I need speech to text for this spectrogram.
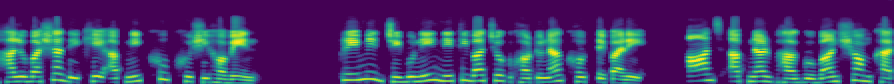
ভালোবাসা দেখে আপনি খুব খুশি হবেন। প্রেমের জীবনে নেতিবাচক ঘটনা ঘটতে পারে। আজ আপনার ভাগ্যবান সংখ্যা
